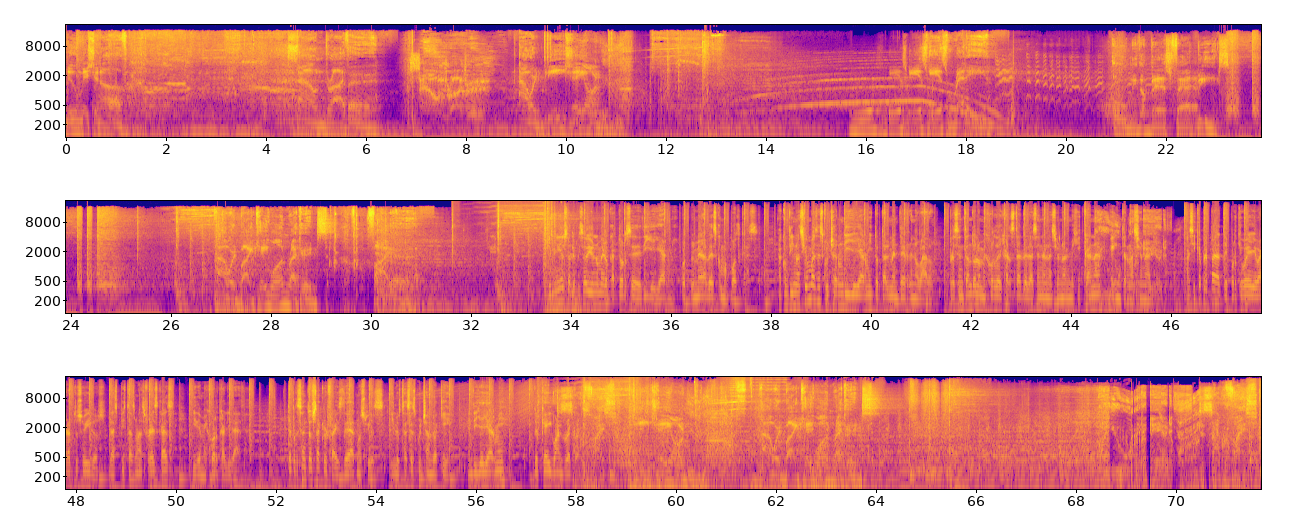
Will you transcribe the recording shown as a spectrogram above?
new mission of Sound Driver. Sound Driver. Our DJ Army. Is, is, is ready. Only the best fat beats. Powered by K1 Recordz. Fire. Bienvenidos al episodio número 14 de DJ Army, por primera vez como podcast. A continuación vas a escuchar un DJ Army totalmente renovado, presentando lo mejor del hardstyle de la escena nacional mexicana e internacional. Así que prepárate porque voy a llevar a tus oídos las pistas más frescas y de mejor calidad. Te presento Sacrifice de Atmospheres y lo estás escuchando aquí, en DJ Army, de K1 Records. DJ Army. Powered by K1 Recordz. Are you prepared to sacrifice?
